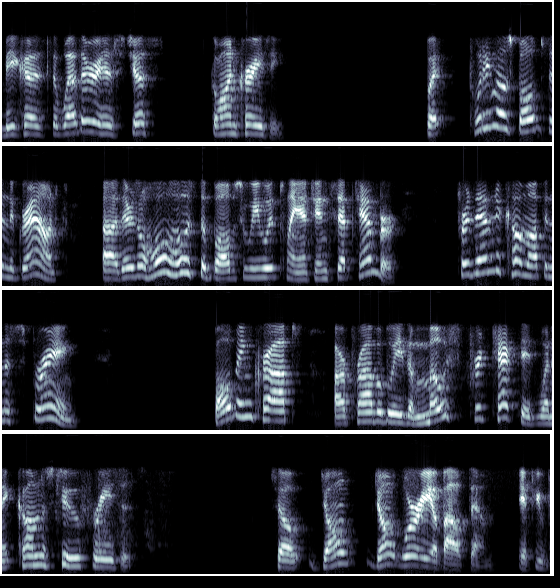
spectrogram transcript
because the weather has just gone crazy. But putting those bulbs in the ground, uh, there's a whole host of bulbs we would plant in September for them to come up in the spring. Bulbing crops are probably the most protected when it comes to freezes. So don't don't worry about them. if you've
